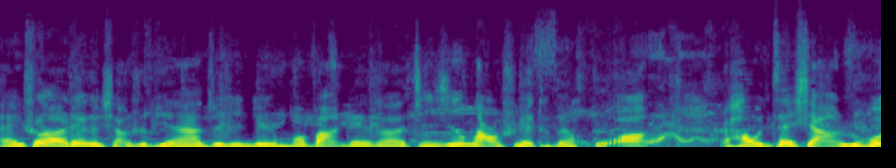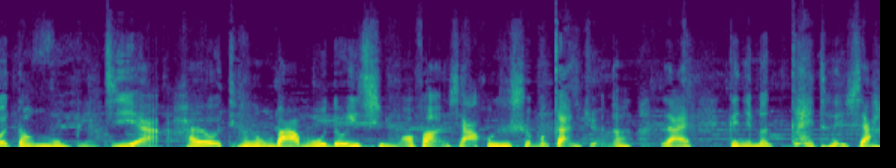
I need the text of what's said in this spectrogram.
哎，说到这个小视频啊，最近这个模仿这个金星老师也特别火。然后我就在想，如果《盗墓笔记》啊，还有《天龙八部》都一起模仿一下，会是什么感觉呢？来，给你们 get 一下。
